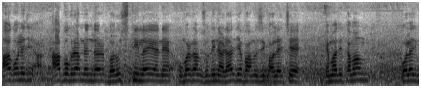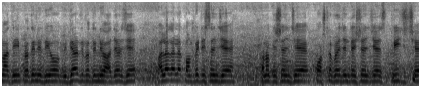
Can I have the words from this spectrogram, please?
આ કોલેજ આ પ્રોગ્રામની અંદર ભરૂચથી લઈ અને ઉમરગામ સુધીની અઢાર જે ફાર્મસી કોલેજ છે એમાંથી તમામ કોલેજમાંથી પ્રતિનિધિઓ વિદ્યાર્થી પ્રતિનિધિઓ હાજર છે. અલગ અલગ કોમ્પિટિશન છે. કોનોકેશન છે પોસ્ટર પ્રેઝન્ટેશન છે સ્પીચ છે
